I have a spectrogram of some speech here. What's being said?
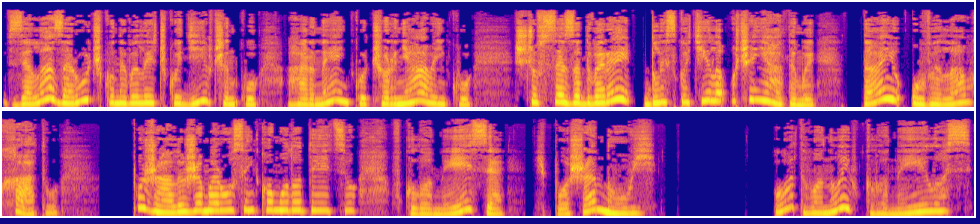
Взяла за ручку невеличку дівчинку, гарненьку, чорнявеньку, що все за дверей блискотіла оченятами, та й увела в хату. Пожалуй же, марусенько, молодицю, вклонися й пошануй. От воно й вклонилось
